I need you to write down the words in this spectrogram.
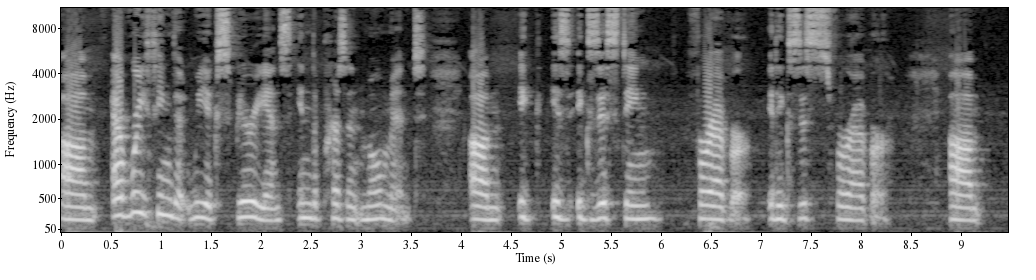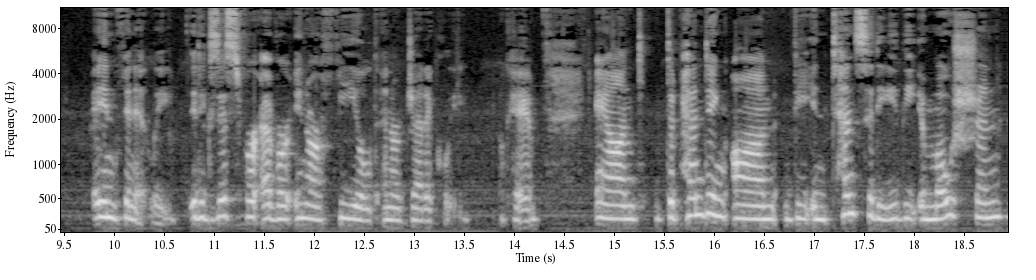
um, everything that we experience in the present moment um, it is existing forever. It exists forever, um, infinitely. It exists forever in our field energetically. Okay. And depending on the intensity, the emotion,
